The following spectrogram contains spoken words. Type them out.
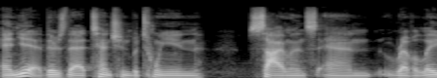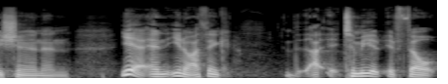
and yeah, there's that tension between silence and revelation, and yeah, and you know, I think th- I- to me it, it felt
